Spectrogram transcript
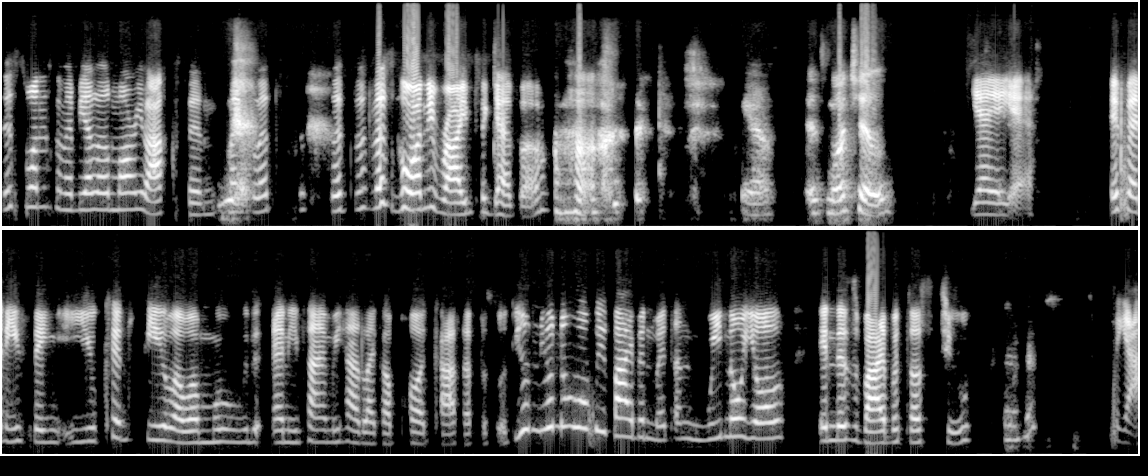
this one is gonna be a little more relaxing. Like let's let's let's, let's go on the ride together. Uh-huh. yeah, it's more chill. Yeah, yeah, yeah if anything, you could feel our mood anytime we had like a podcast episode. You you know what we vibing with, and we know y'all in this vibe with us too. Mm-hmm. So yeah,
